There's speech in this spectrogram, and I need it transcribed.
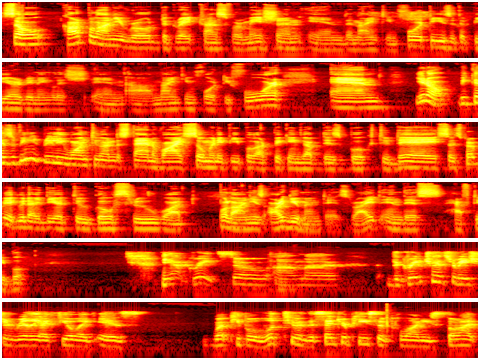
So, Karl Polanyi wrote The Great Transformation in the 1940s. It appeared in English in uh, 1944. And you know, because we really want to understand why so many people are picking up this book today. So it's probably a good idea to go through what Polanyi's argument is, right, in this hefty book. Yeah, great. So um, uh, the Great Transformation really, I feel like, is what people look to in the centerpiece of Polanyi's thought.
